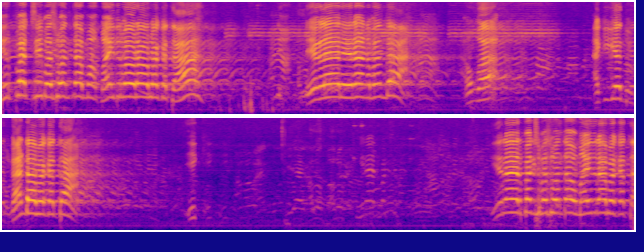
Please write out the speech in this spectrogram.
ಇರ್ಪಕ್ಷಿ ಬಸವಂತ ಮೈದ್ರವ್ರ ಅವ್ರ ಬೇಕತ್ತ ಈಗಳಾರ ಇರಾಣ ಬಂದ. ಅವಂಗ ಆಕಿಗೆ ಗಂಡ ಆಗ್ಬೇಕತ್ತ ಈರ ಇರ್ಪಕ್ಷಿ ಬಸವಂತ ಅವ್ ಮೈದ್ರ ಆಗ್ಬೇಕತ್ತ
